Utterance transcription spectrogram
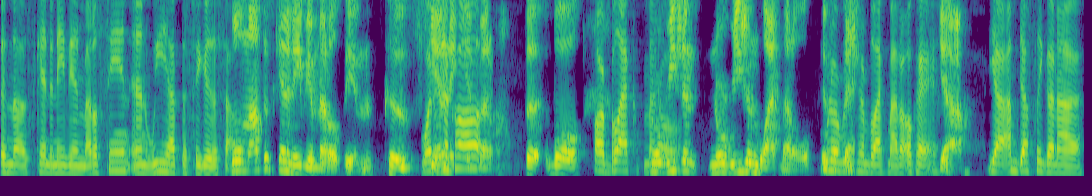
in the Scandinavian metal scene, and we have to figure this out. Well, not the Scandinavian metal scene, because what is it Scandinavian metal. The well, or black metal. Norwegian Norwegian black metal is. Norwegian black metal. Okay. Yeah, Yeah, I'm definitely gonna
